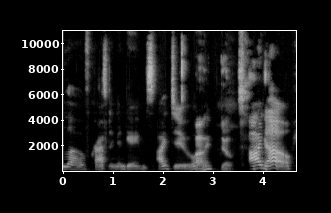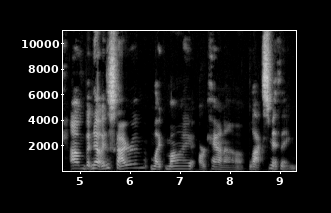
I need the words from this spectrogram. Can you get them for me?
love crafting in games. I do. I don't. I know. Um, but no, in Skyrim, like my arcana, blacksmithing,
